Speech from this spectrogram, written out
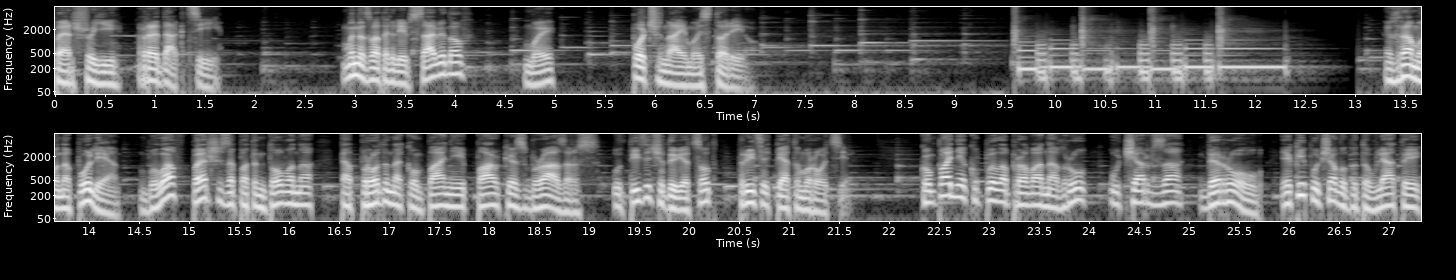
першої редакції. Мене звати Гліб Савінов. Ми починаємо історію. Гра Монополія була вперше запатентована та продана компанією Parkers Brothers у 1935 році. Компанія купила права на гру у Чарльза Дероу, який почав виготовляти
